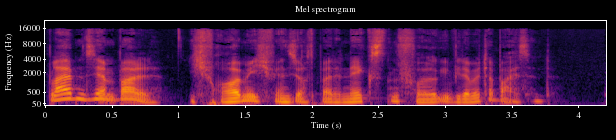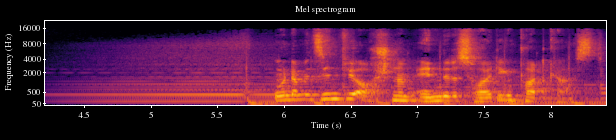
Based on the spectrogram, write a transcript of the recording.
Bleiben Sie am Ball. Ich freue mich, wenn Sie auch bei der nächsten Folge wieder mit dabei sind. Und damit sind wir auch schon am Ende des heutigen Podcasts.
